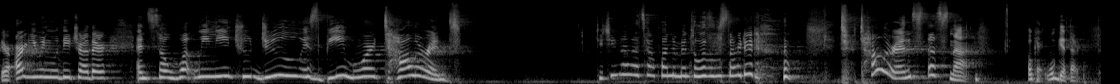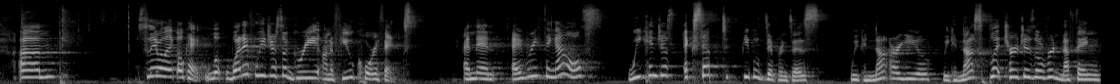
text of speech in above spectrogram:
they're arguing with each other. And so, what we need to do is be more tolerant. Did you know that's how fundamentalism started? Tolerance, that's not. Okay, we'll get there. Um, so they were like, okay, look, what if we just agree on a few core things? And then everything else, we can just accept people's differences we cannot argue. We cannot split churches over nothing,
